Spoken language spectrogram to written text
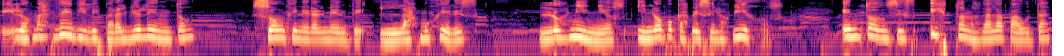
los más débiles para el violento son generalmente las mujeres, los niños y no pocas veces los viejos. Entonces, esto nos da la pauta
